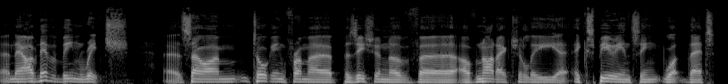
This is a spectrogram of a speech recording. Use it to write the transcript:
Uh, now, I've never been rich. Uh, so I'm talking from a position of uh, of not actually uh, experiencing what that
